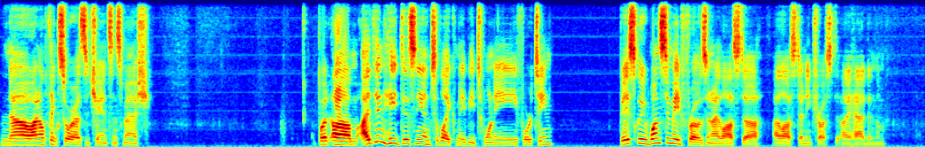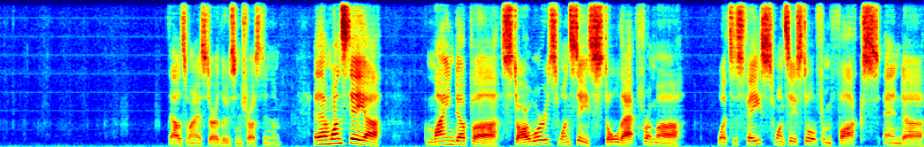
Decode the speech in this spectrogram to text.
No, I don't think Sora has a chance in Smash. But um, I didn't hate Disney until like maybe 2014. Basically, once they made Frozen, I lost uh, I lost any trust I had in them. That was when I started losing trust in them. And then once they uh, mined up uh, Star Wars, once they stole that from uh, what's his face? Once they stole it from Fox and uh,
